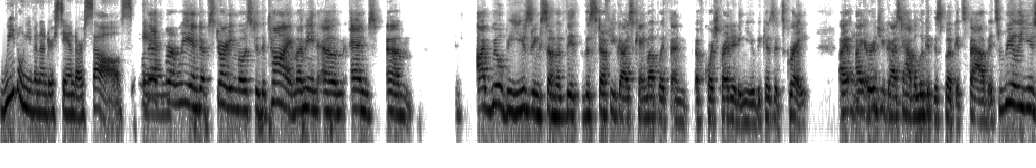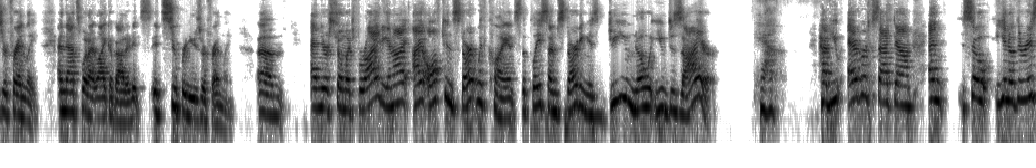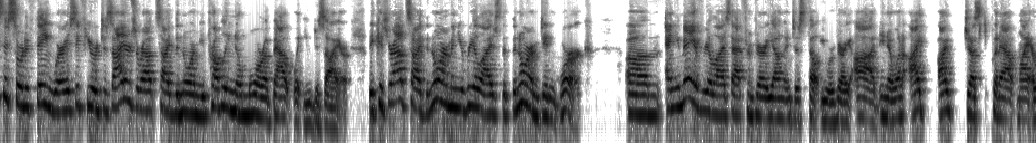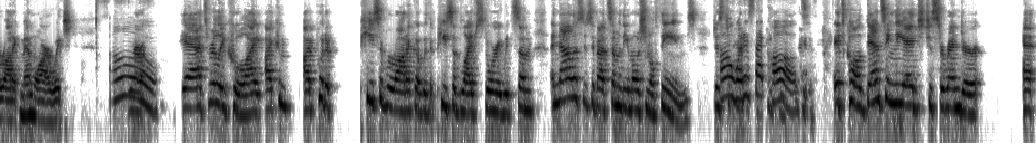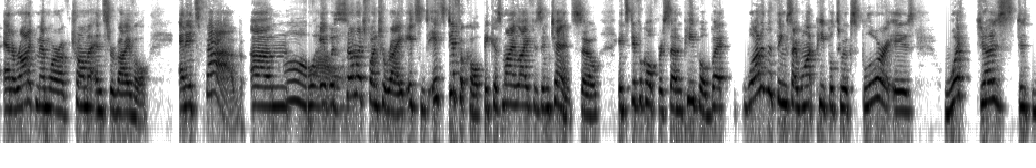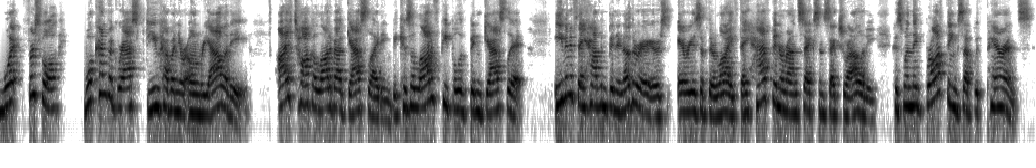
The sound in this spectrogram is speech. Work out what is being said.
we don't even understand ourselves. Well, and that's where we end up starting most of the time. I mean, um, and um, I will be using some of the, the stuff you guys came up with and, of course, crediting you because it's great. I, I, urge you guys to have a look at this book. It's fab. It's really user friendly, and that's what I like about it. It's it's super user friendly, um, and there's so much variety. And I I often start with clients. The place I'm starting is, do you know what you desire? Yeah. Have you ever sat down and so you know there is this sort of thing whereas if your desires are outside the norm you probably know more about what you desire. Because you're outside the norm and you realize that the norm didn't work. Um, and you may have realized that from very young and just felt you were very odd. You know when i i just put out my erotic memoir which oh. Where, yeah it's really cool. I i can i put a piece of erotica with a piece of life story with some analysis about some of the emotional themes. Just oh, what is that called? It's called Dancing the Edge to Surrender, an erotic memoir of trauma and survival. And it's fab. Um, oh, wow. It was so much fun to write. It's it's difficult because my life is intense, so it's difficult for some people. But one of the things I want people to explore is what does what first of all, what kind of a grasp do you have on your own reality? I talk a lot about gaslighting because a lot of people have been gaslit even if they haven't been in other areas areas of their life they have been around sex and sexuality. Because when they brought things up with parents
